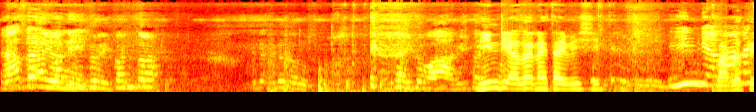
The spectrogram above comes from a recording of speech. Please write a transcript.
রাজবাড়িও নেই ভিতরে। তো ইন্ডিয়া যায় নাই তাই বেশি। ভারতে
